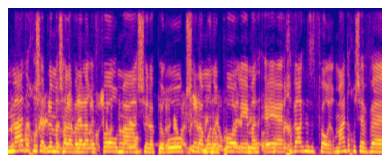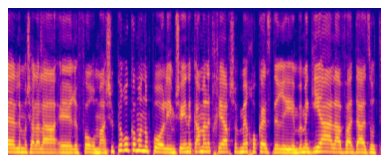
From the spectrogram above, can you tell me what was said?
מה אתה חושב למשל אבל על הרפורמה של הפירוק של המונופולים? אה, חבר הכנסת פורר, מה אתה חושב אה, למשל על הרפורמה של פירוק המונופולים, שהנה קמה לתחייה עכשיו מחוק ההסדרים, ומגיעה לוועדה הזאת,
